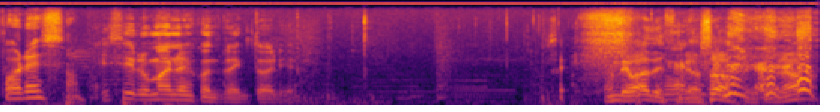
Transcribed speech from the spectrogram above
Por eso. El ser humano es contradictorio. Un debate filosófico, ¿no?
